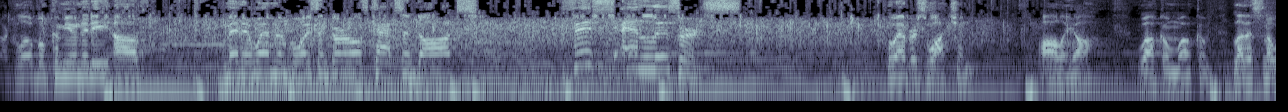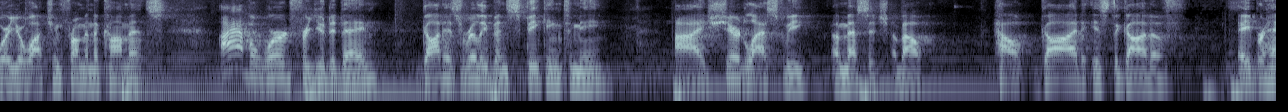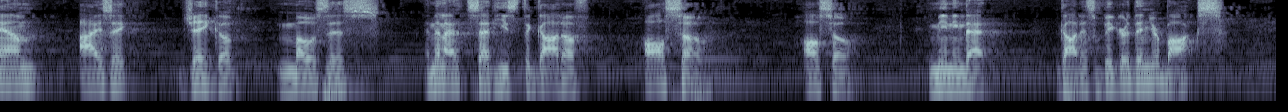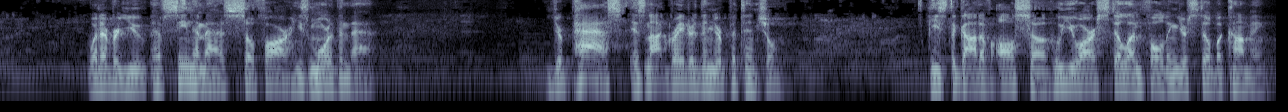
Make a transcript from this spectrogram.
Our global community of men and women, boys and girls, cats and dogs, fish and lizards. Whoever's watching, all of y'all, welcome, welcome. Let us know where you're watching from in the comments. I have a word for you today. God has really been speaking to me. I shared last week a message about how God is the God of Abraham, Isaac, Jacob, Moses, and then I said he's the God of also. Also, meaning that God is bigger than your box. Whatever you have seen him as so far, he's more than that. Your past is not greater than your potential. He's the God of also. Who you are still unfolding, you're still becoming.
